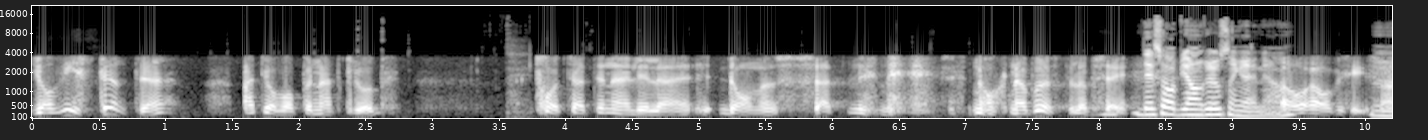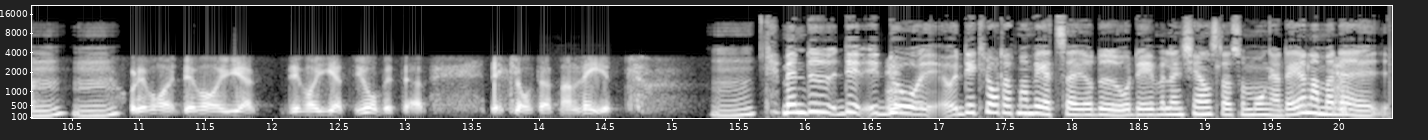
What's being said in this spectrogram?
Jag visste inte att jag var på nattklubb. Trots att den här lilla damen satt med nakna bröst, eller på sig. Det sa Björn Rosengren, ja. Ja, ja precis. Mm, mm. Och det var, det, var, det var jättejobbigt där. Det är klart att man vet. Mm. Men du, det, då, det är klart att man vet, säger du, och det är väl en känsla som många delar med dig,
